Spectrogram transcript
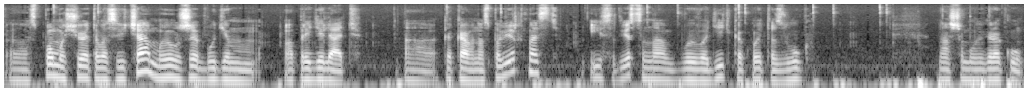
Э, с помощью этого свеча мы уже будем определять, э, какая у нас поверхность, и, соответственно, выводить какой-то звук нашему игроку.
